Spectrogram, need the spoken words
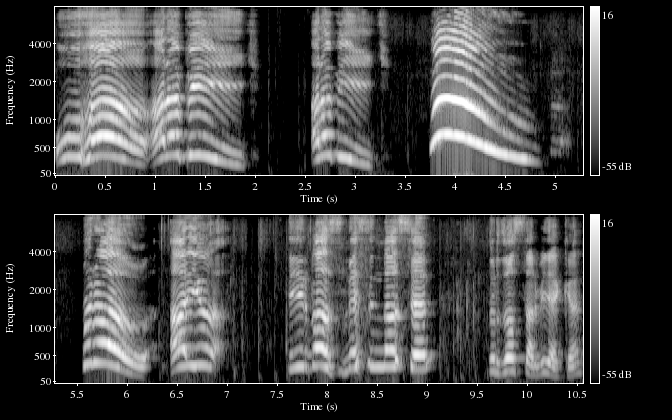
Oha Arabic. Arabic. Woo! Bro, are you Sihirbaz nesin lan sen? Dur dostlar bir dakika.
